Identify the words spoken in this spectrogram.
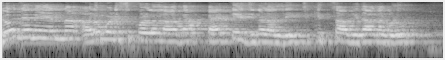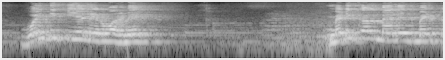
ಯೋಜನೆಯನ್ನು ಅಳವಡಿಸಿಕೊಳ್ಳಲಾದ ಪ್ಯಾಕೇಜ್ಗಳಲ್ಲಿ ಚಿಕಿತ್ಸಾ ವಿಧಾನಗಳು, ವೈದ್ಯಕೀಯ ನಿರ್ವಹಣೆ, ಮೆಡಿಕಲ್ ಮ್ಯಾನೇಜ್ಮೆಂಟ್,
